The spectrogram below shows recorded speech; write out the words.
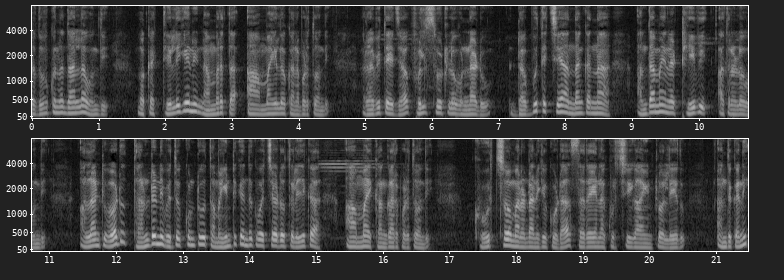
చదువుకున్న దానిలా ఉంది. ఒక తెలియని నమ్రత ఆ అమ్మాయిలో కనబడుతోంది. రవితేజ ఫుల్ సూట్లో ఉన్నాడు. డబ్బు తెచ్చే అందం కన్నా అందమైన టీవీ అతనిలో ఉంది. అలాంటివాడు తండ్రిని వెతుక్కుంటూ తమ ఇంటికి ఎందుకు వచ్చాడో తెలియక ఆ అమ్మాయి కంగారు పడుతోంది. కూర్చోమనడానికి కూడా సరైన కుర్చీగా ఇంట్లో లేదు. అందుకని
